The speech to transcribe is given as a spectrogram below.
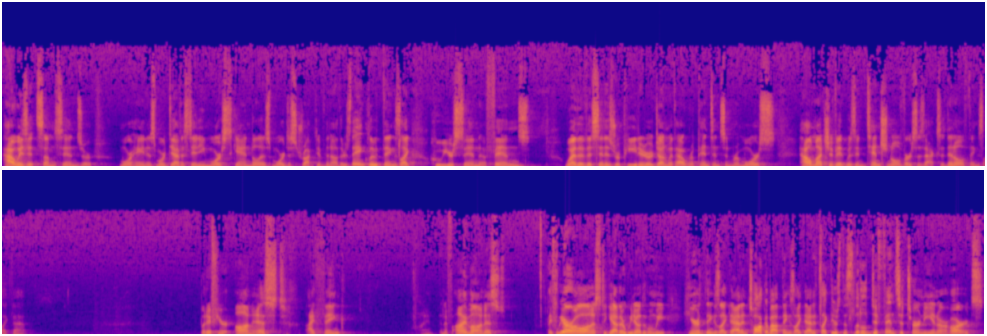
How is it some sins are more heinous, more devastating, more scandalous, more destructive than others? They include things like who your sin offends, whether the sin is repeated or done without repentance and remorse, how much of it was intentional versus accidental, things like that. But if you're honest, I think Right? And if I'm honest, if we are all honest together, we know that when we hear things like that and talk about things like that, it's like there's this little defense attorney in our hearts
